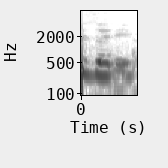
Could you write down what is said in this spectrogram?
désolée.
